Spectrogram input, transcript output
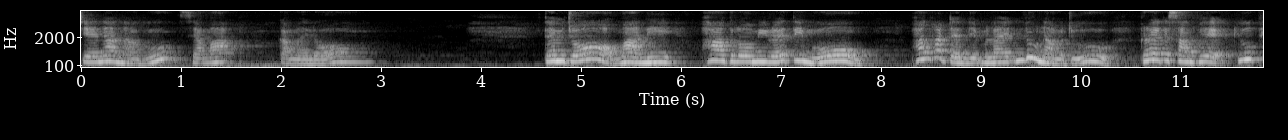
ကျေနာနာကူဆ iam ကမိုင်လောဒဲမကျော်မာနီဖာဂလိုမီရဲတီမို ဖန်ခတ်တဲ့မြစ်မလိုက်လူနာမတူဂရက်ကဆောင်ဖဲ QP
